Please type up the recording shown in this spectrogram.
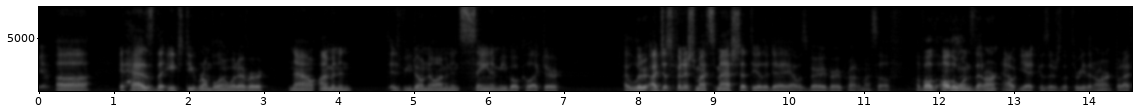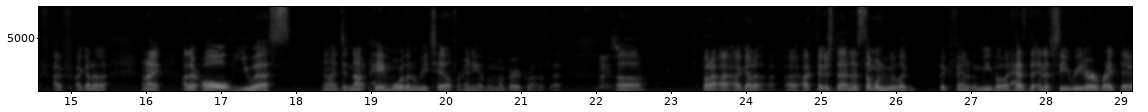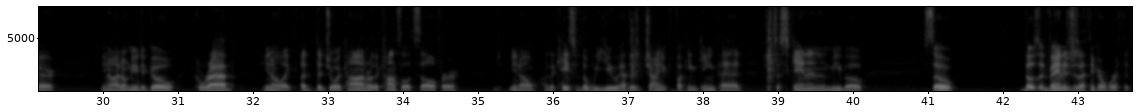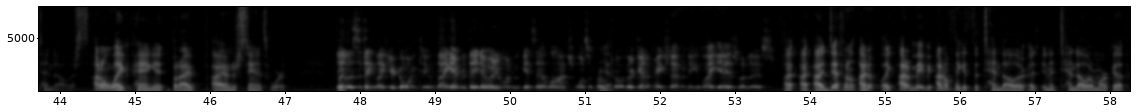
Yeah. Uh, it has the HD rumble and whatever. Now I'm an, in- if you don't know, I'm an insane amiibo collector. I literally, I just finished my Smash set the other day. I was very, very proud of myself. Of all, all the ones that aren't out yet, because there's the three that aren't. But I've, I've, I got a, and I, they're all U.S. and I did not pay more than retail for any of them. I'm very proud of that. Nice. Uh, but I, I, gotta, I, I finished that, and as someone who like big fan of Amiibo, it has the NFC reader right there. You know, I don't need to go grab, you know, like a, the Joy-Con or the console itself, or, you know, in the case of the Wii U, have this giant fucking gamepad just to scan in an Amiibo. So, those advantages I think are worth the ten dollars. I don't like paying it, but I I understand it's worth. Yeah, but- that's the thing. Like you're going to like every, they know anyone who gets it at launch wants a pro Yeah. controller, they're gonna pay seventy. Like it is what it is. I, I, I definitely I don't like I don't maybe I don't think it's the ten dollar in a ten dollar markup,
